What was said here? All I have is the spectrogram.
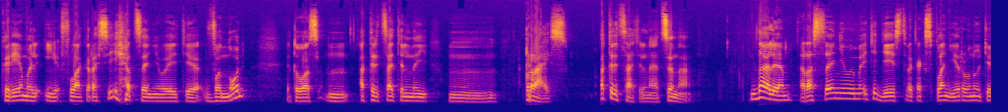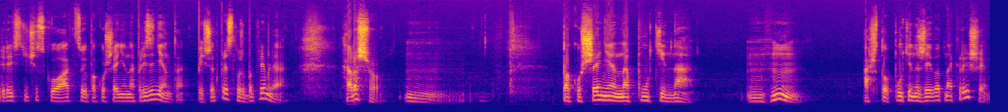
Кремль и флаг России оцениваете в ноль? Это у вас отрицательный прайс, отрицательная цена. Далее, расцениваем эти действия как спланированную террористическую акцию покушения на президента, пишет пресс-служба Кремля. Хорошо. Покушение на Путина. Угу. А что, Путин живет на крыше?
